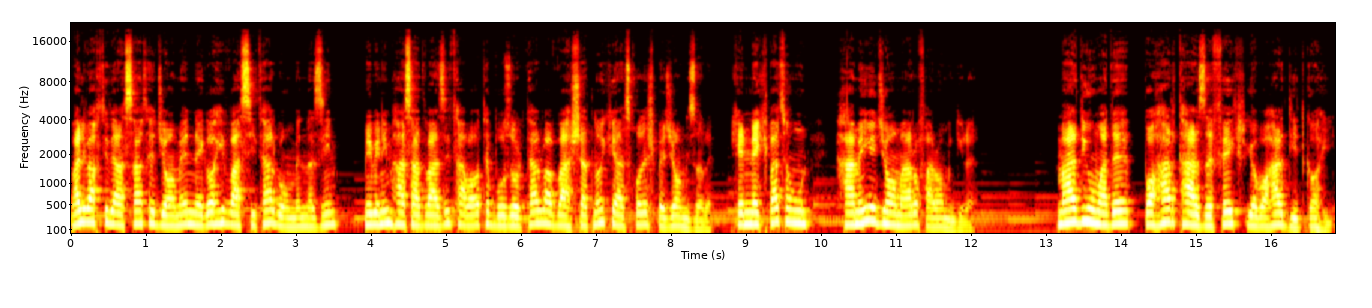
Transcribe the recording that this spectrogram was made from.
ولی وقتی در سطح جامعه نگاهی وسیعتر به اون بندازیم می‌بینیم حسد ورزی تبعات بزرگتر و وحشتناکی از خودش به جا می‌ذاره که نکبت اون همه جامعه رو فرا می‌گیره. مردی اومده با هر طرز فکر یا با هر دیدگاهی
